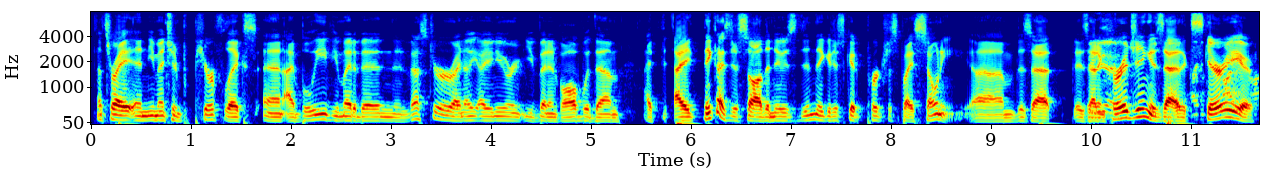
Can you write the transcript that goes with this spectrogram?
That's right. And you mentioned PureFlix, and I believe you might have been an investor. I know I knew you've been involved with them. I, th- I think I just saw the news. Didn't they just get purchased by Sony? Um, does that is that yeah. encouraging? Is that scary? I, I,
